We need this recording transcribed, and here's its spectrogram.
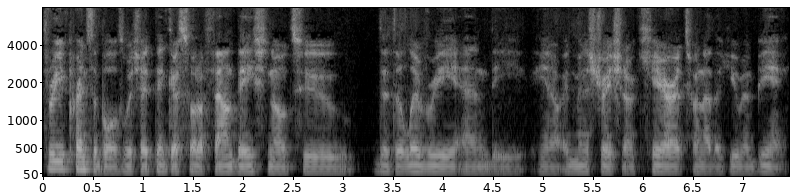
three principles, which I think are sort of foundational to the delivery and the you know administration of care to another human being.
